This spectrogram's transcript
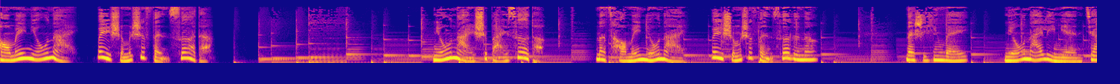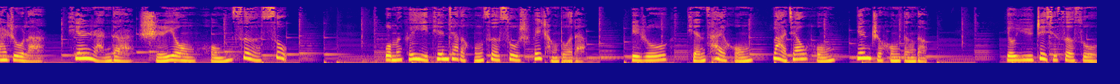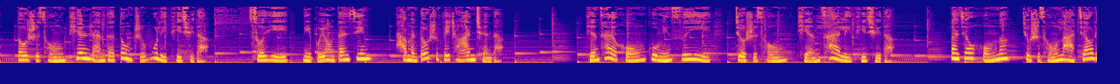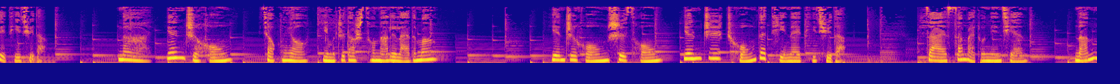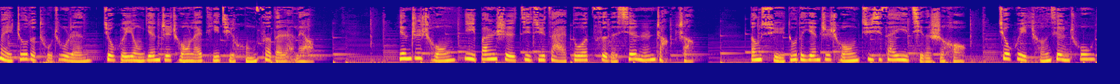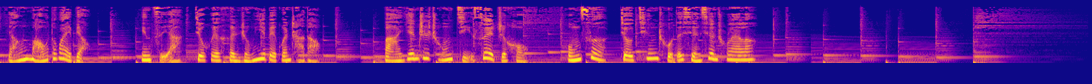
草莓牛奶为什么是粉色的？牛奶是白色的，那草莓牛奶为什么是粉色的呢？那是因为牛奶里面加入了天然的食用红色素。我们可以添加的红色素是非常多的，比如甜菜红、辣椒红、胭脂红等等。由于这些色素都是从天然的动植物里提取的，所以你不用担心，它们都是非常安全的。甜菜红顾名思义就是从甜菜里提取的，辣椒红呢就是从辣椒里提取的。那胭脂红，小朋友你们知道是从哪里来的吗？胭脂红是从胭脂虫的体内提取的，在三百多年前。南美洲的土著人就会用胭脂虫来提取红色的染料。胭脂虫一般是寄居在多刺的仙人掌上，当许多的胭脂虫聚集在一起的时候，就会呈现出羊毛的外表，因此呀，就会很容易被观察到。把胭脂虫挤碎之后，红色就清楚的显现出来了。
